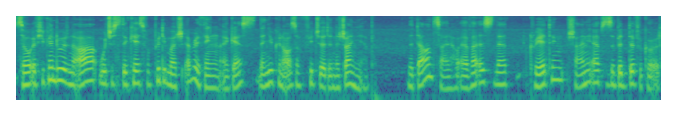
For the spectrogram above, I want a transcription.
So if you can do it in R, which is the case for pretty much everything, I guess, then you can also feature it in a Shiny app. The downside, however, is that creating Shiny apps is a bit difficult.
